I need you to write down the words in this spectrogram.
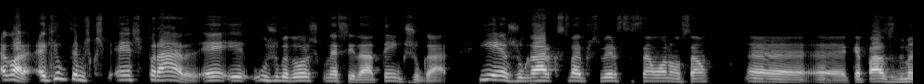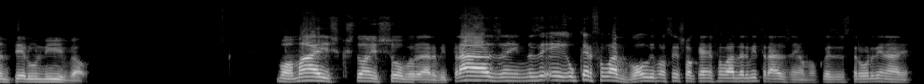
agora, aquilo que temos que é esperar. É, é, os jogadores nessa idade têm que jogar e é jogar que se vai perceber se são ou não são uh, uh, capazes de manter o nível. Bom, mais questões sobre arbitragem, mas eu quero falar de bola e vocês só querem falar de arbitragem, é uma coisa extraordinária.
